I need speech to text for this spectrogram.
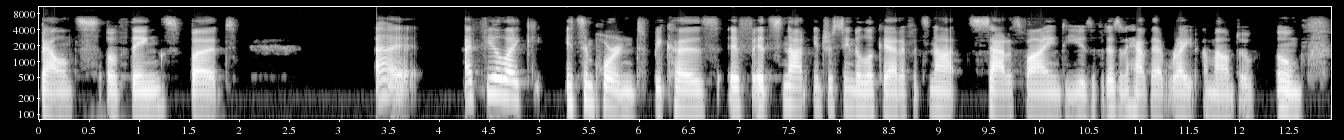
balance of things, but I I feel like it's important because if it's not interesting to look at, if it's not satisfying to use, if it doesn't have that right amount of oomph,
